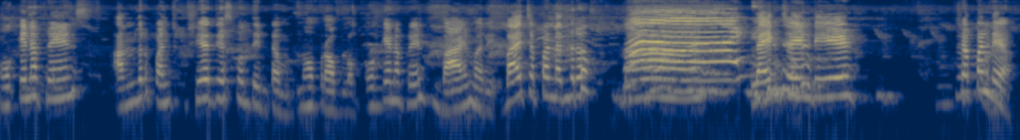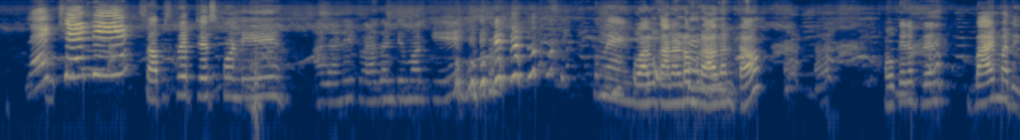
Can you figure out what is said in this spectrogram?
ఓకేనా ఫ్రెండ్స్ అందరూ పంచు షేర్ చేసుకొని తింటాం. No problem. ఓకేనా ఫ్రెండ్స్ బాయ్ మరి. బాయ్ చెప్పండి అందరూ. లైక్ చేయండి. చెప్పండి. సబ్స్క్రైబ్ చేసుకోండి. అలానే రాదండి మాకి. వాళ్ళకి అనడం రాదంట. ఓకేనా ఫ్రెండ్స్? బాయ్ మరి.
